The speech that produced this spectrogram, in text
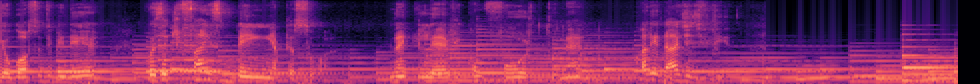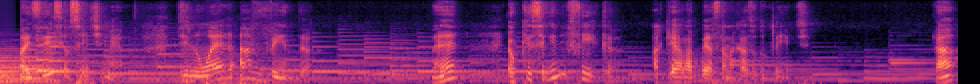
Eu gosto de vender coisa que faz bem a pessoa, né? que leve conforto, né? qualidade de vida. Mas esse é o sentimento, de não é a venda, né? é o que significa aquela peça na casa do cliente. Tá?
